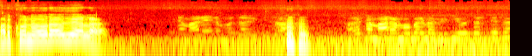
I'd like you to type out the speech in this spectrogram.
હરખો નવરાવજે અલા એને મારે એને મજા આવી ગઈ જો. હવે તો મારા મોબાઈલમાં વીડિયો ઉતારી દેજો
